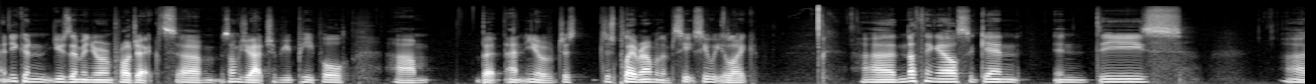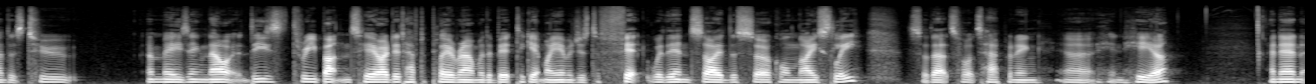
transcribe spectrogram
And you can use them in your own projects um, as long as you attribute people. Um, but, and you know, just, just play around with them, see, see what you like. Uh, nothing else again in these uh, that's too amazing. Now these three buttons here I did have to play around with a bit to get my images to fit within inside the circle nicely. So that's what's happening uh, in here. And then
